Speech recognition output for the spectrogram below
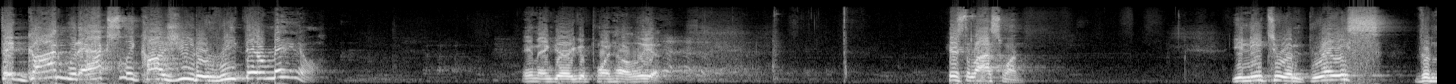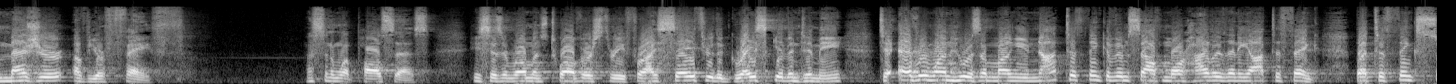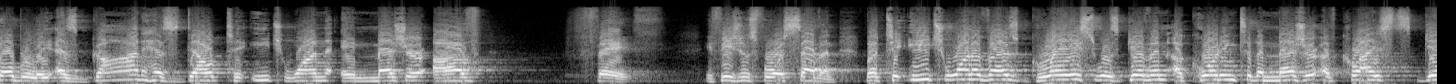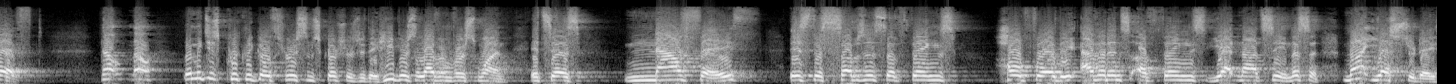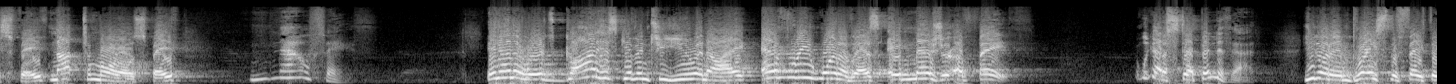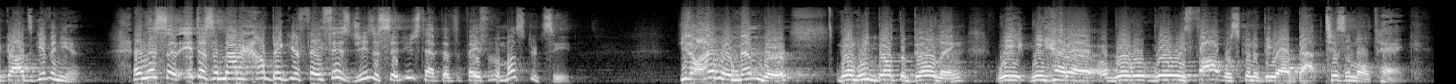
that God would actually cause you to read their mail. Amen, Gary. Good point. Hallelujah. Here's the last one. You need to embrace the measure of your faith. Listen to what Paul says. He says in Romans 12, verse 3 For I say, through the grace given to me, to everyone who is among you, not to think of himself more highly than he ought to think, but to think soberly, as God has dealt to each one a measure of faith. Ephesians 4 7. But to each one of us grace was given according to the measure of Christ's gift. Now, now, let me just quickly go through some scriptures with you. Hebrews 11, verse 1. It says, Now faith is the substance of things hoped for, the evidence of things yet not seen. Listen, not yesterday's faith, not tomorrow's faith, now faith. In other words, God has given to you and I, every one of us, a measure of faith. We got to step into that. You got to embrace the faith that God's given you. And listen, it doesn't matter how big your faith is. Jesus said you just have to have the faith of a mustard seed. You know, I remember when we built the building, we, we had a, where we, where we thought was going to be our baptismal tank.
